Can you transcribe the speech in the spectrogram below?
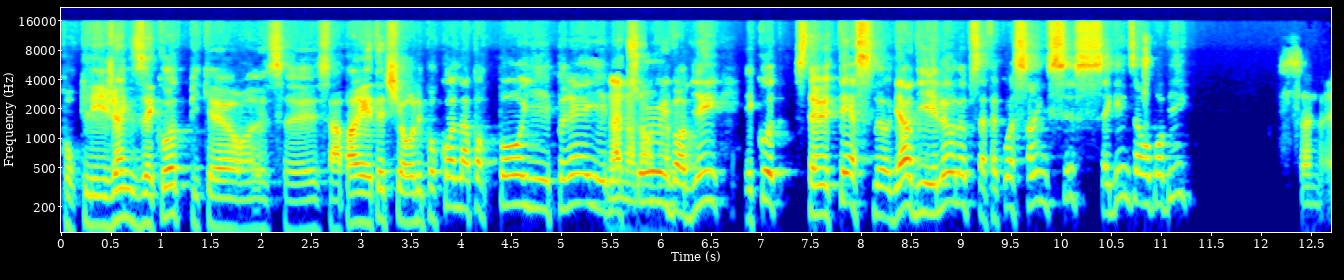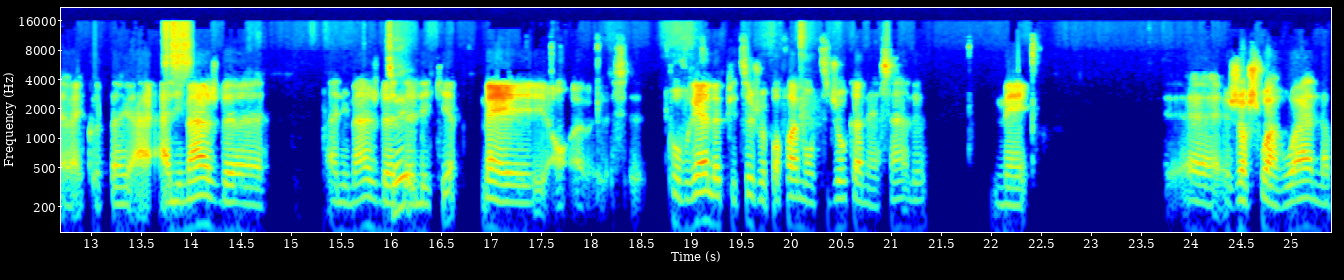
pour que les gens nous écoutent puis que ça n'a pas arrêté de chialer. Pourquoi on ne l'apporte pas? Il est prêt, il est mature, il va bien. Écoute, c'était un test. Là. Regarde, il est là, là puis ça fait quoi? 5, 6 secondes, ça va pas bien? Euh, écoute, euh, à, l'image de à l'image de, l'équipe. Mais euh, pour vrai, là, puis tu sais, je veux pas faire mon petit Joe connaissant, là, mais Joshua Roy n'a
